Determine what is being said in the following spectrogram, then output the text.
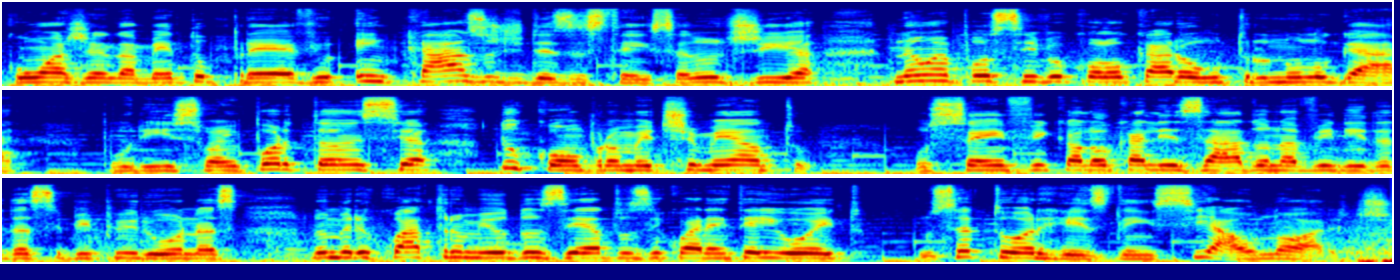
com agendamento prévio, em caso de desistência no dia, não é possível colocar outro no lugar. Por isso, a importância do comprometimento. O SEM fica localizado na Avenida das Cibipirunas, número 4248, no setor residencial norte.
